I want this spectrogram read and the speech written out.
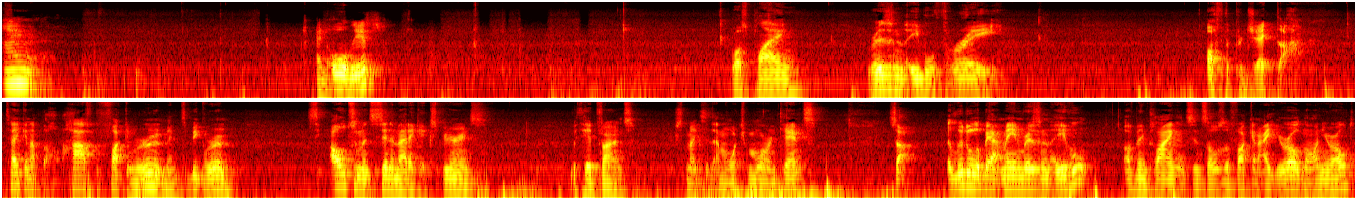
Mm. And all this was playing Resident Evil 3 off the projector. Taking up the, half the fucking room, and it's a big room. It's the ultimate cinematic experience with headphones. Just makes it that much more intense. So, a little about me and Resident Evil. I've been playing it since I was a fucking 8-year-old, 9-year-old.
